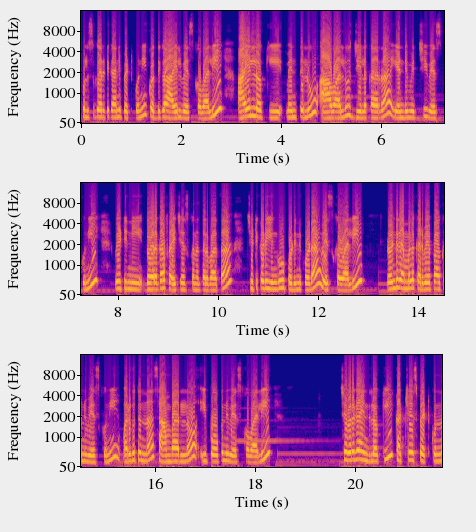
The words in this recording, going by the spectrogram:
పులుసు గరిటి కానీ పెట్టుకుని కొద్దిగా ఆయిల్ వేసుకోవాలి. ఆయిల్లోకి మెంతులు ఆవాలు జీలకర్ర ఎండుమిర్చి వేసుకుని వీటిని దోరగా ఫ్రై చేసుకున్న తర్వాత చిటికడి ఇంగు పొడిని కూడా వేసుకోవాలి. రెండు రెమ్మల కరివేపాకుని వేసుకుని మరుగుతున్న సాంబార్లో ఈ పోపుని వేసుకోవాలి. చివరిగా ఇందులోకి కట్ చేసి పెట్టుకున్న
